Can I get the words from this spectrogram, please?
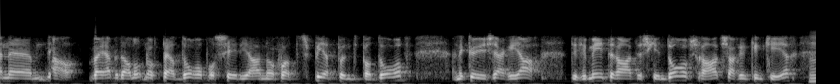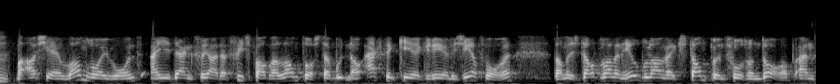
En uh, ja, wij hebben dan ook nog per dorp als CDA nog wat speerpunten per dorp. En dan kun je zeggen, ja, de gemeenteraad is geen dorpsraad, zag ik een keer. Hm. Maar als je in Wanrooy woont en je denkt van ja, dat fietspad naar Lantos, dat moet nou echt een keer gerealiseerd worden. Dan is dat wel een heel belangrijk standpunt voor zo'n dorp. En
